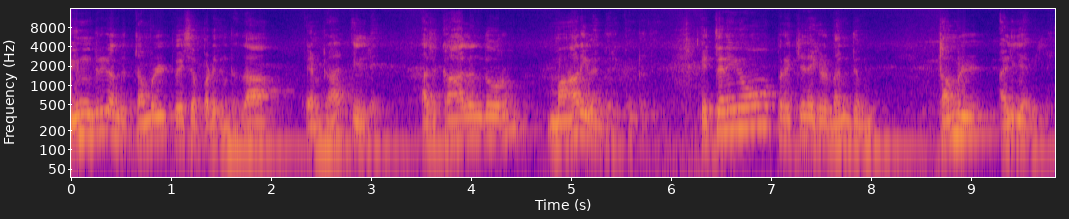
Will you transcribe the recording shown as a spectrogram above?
இன்று அந்த தமிழ் பேசப்படுகின்றதா என்றால் இல்லை. அது காலந்தோறும் மாறி வந்திருக்கின்றது. எத்தனையோ பிரச்சனைகள் வந்தும் தமிழ் அழியவில்லை.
